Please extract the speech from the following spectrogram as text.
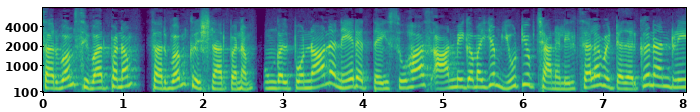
சர்வம் சிவார்ப்பணம் சர்வம் கிருஷ்ணார்ப்பணம். உங்கள் பொன்னான நேரத்தை சுஹாஸ் ஆன்மீக மையம் யூடியூப் சேனலில் செலவிட்டதற்கு நன்றி.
